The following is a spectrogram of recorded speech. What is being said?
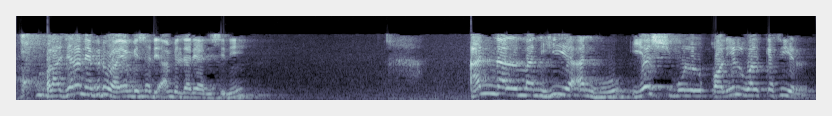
Pelajaran yang kedua yang bisa diambil dari hadis ini annal manhiya anhu yashmulul qalil wal kathir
